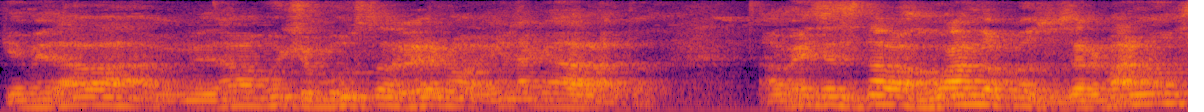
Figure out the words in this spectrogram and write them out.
que me daba, me daba mucho gusto de verlo a él a cada rato. A veces estaba jugando con sus hermanos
